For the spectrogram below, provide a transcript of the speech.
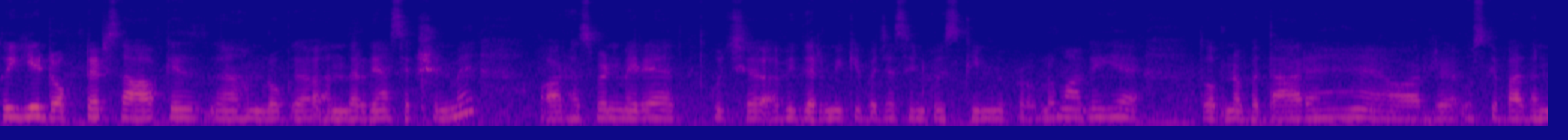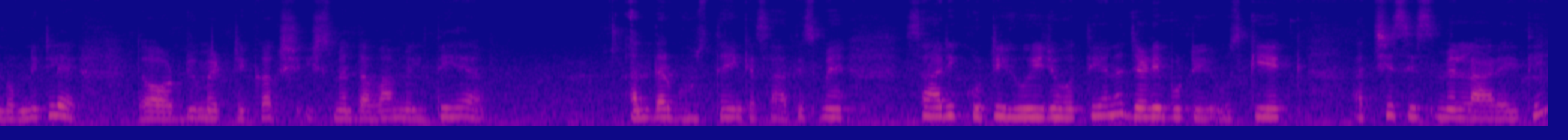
तो ये डॉक्टर साहब के, हम लोग अंदर गए सेक्शन में। और हस्बैंड मेरे कुछ अभी गर्मी की वजह से इनको स्किन में प्रॉब्लम आ गई है तो अपना बता रहे हैं और उसके बाद हम लोग निकले तो ऑडियोमेट्रिक कक्ष इसमें दवा मिलती है। अंदर घुसते हैं के साथ, इसमें सारी कुटी हुई जो होती है ना, जड़ी बूटी, उसकी एक अच्छी सी स्मेल आ रही थी।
